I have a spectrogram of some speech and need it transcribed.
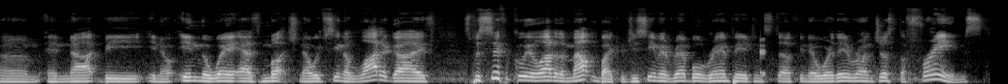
um, and not be, you know, in the way as much. Now we've seen a lot of guys, specifically a lot of the mountain bikers. You see them at Red Bull Rampage and stuff, you know, where they run just the frames.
